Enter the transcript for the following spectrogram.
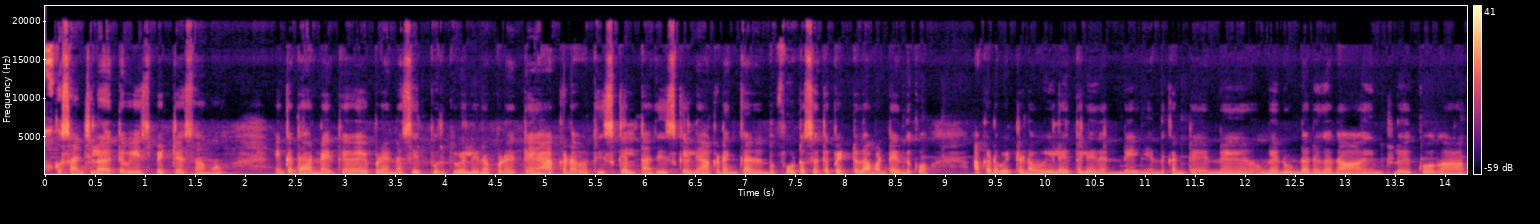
ఒక సంచిలో అయితే వేసి పెట్టేసాము ఇంకా దాన్ని అయితే ఎప్పుడైనా సిర్పూర్కి వెళ్ళినప్పుడైతే అక్కడ తీసుకెళ్తా తీసుకెళ్ళి అక్కడ ఇంకా ఫొటోస్ అయితే పెట్టదామంటే ఎందుకో అక్కడ పెట్టడం వీలైతే లేదండి. ఎందుకంటే నేను నేను ఉండను కదా ఇంట్లో ఎక్కువగా.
